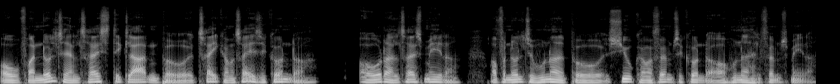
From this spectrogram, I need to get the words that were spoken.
Og fra 0 til 50, det klarer den på 3,3 sekunder og 58 meter. Og fra 0 til 100 på 7,5 sekunder og 190 meter.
